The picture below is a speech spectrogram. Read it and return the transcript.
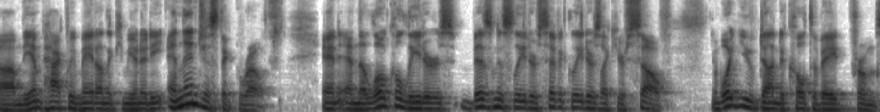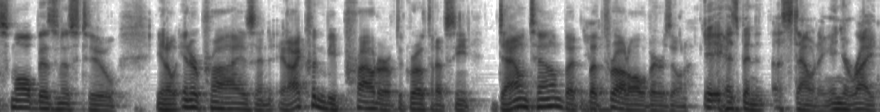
um, the impact we've made on the community, and then just the growth and and the local leaders, business leaders, civic leaders like yourself, and what you've done to cultivate from small business to you know enterprise, and and I couldn't be prouder of the growth that I've seen downtown, but yeah. but throughout all of Arizona. It has been astounding, and you're right.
